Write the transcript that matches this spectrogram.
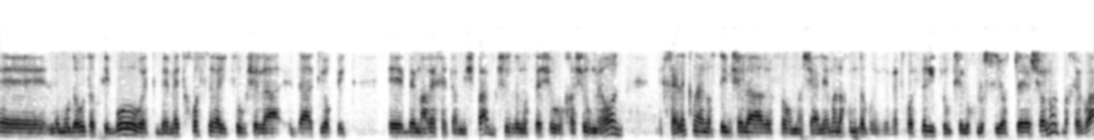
אה, למודעות הציבור את באמת חוסר הייצוג של העדה האתיופית אה, במערכת המשפט, שזה נושא שהוא חשוב מאוד. חלק מהנושאים של הרפורמה שעליהם אנחנו מדברים זה באמת חוסר ייצוג של אוכלוסיות אה, שונות בחברה,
